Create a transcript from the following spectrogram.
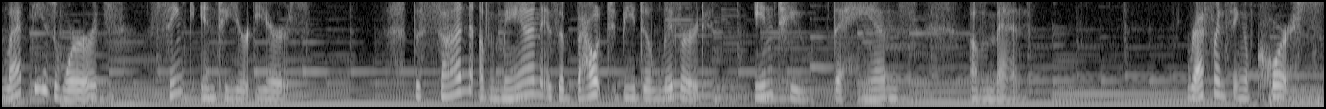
Let these words sink into your ears. The Son of Man is about to be delivered into the hands of men. Referencing, of course,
